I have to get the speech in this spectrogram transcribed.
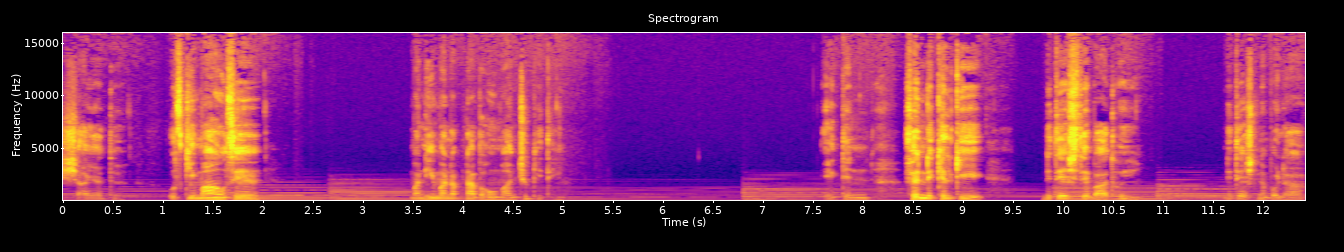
शायद उसकी माँ उसे मन ही मन अपना बहू मान चुकी थी। एक दिन फिर निखिल की नितेश से बात हुई। नितेश ने बोला,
